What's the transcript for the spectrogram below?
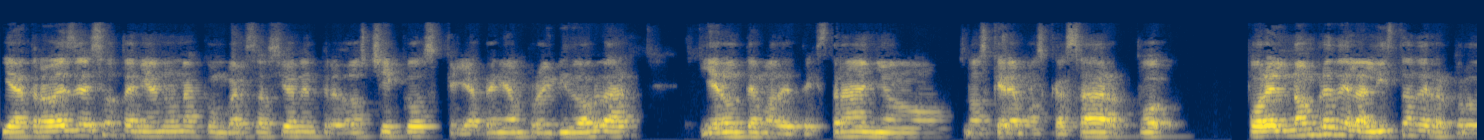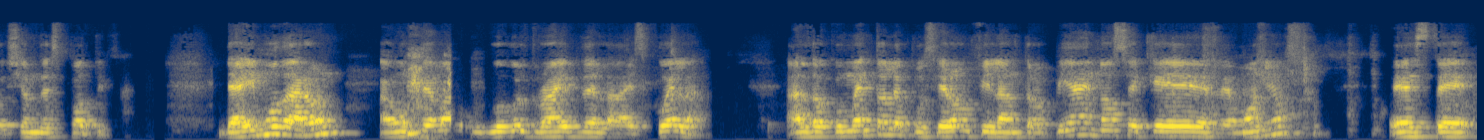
y a través de eso tenían una conversación entre dos chicos que ya tenían prohibido hablar y era un tema de te extraño, nos queremos casar, por, por el nombre de la lista de reproducción de Spotify. De ahí mudaron a un tema de Google Drive de la escuela. Al documento le pusieron filantropía y no sé qué demonios. Este,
